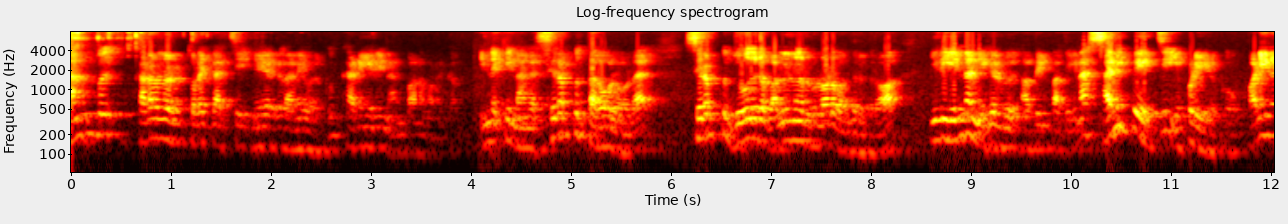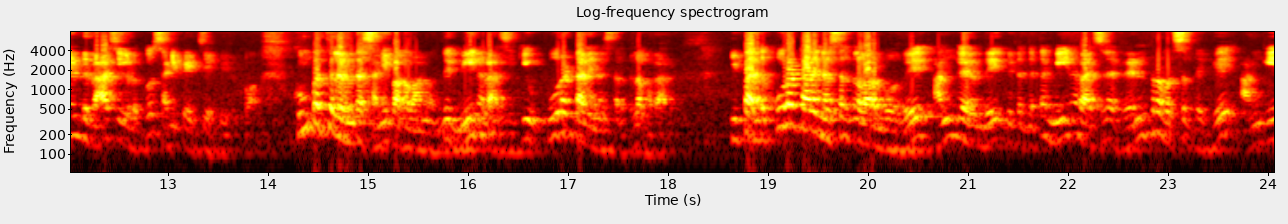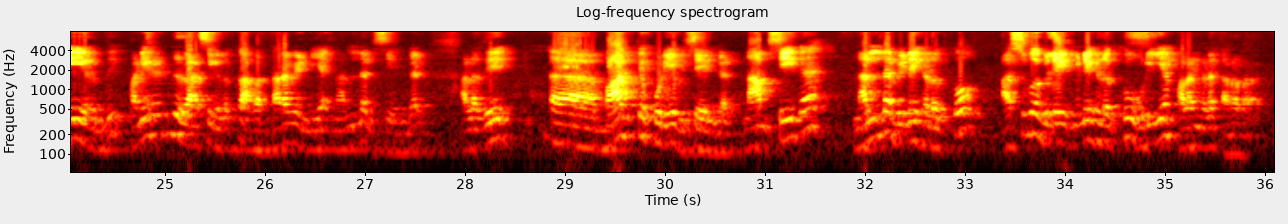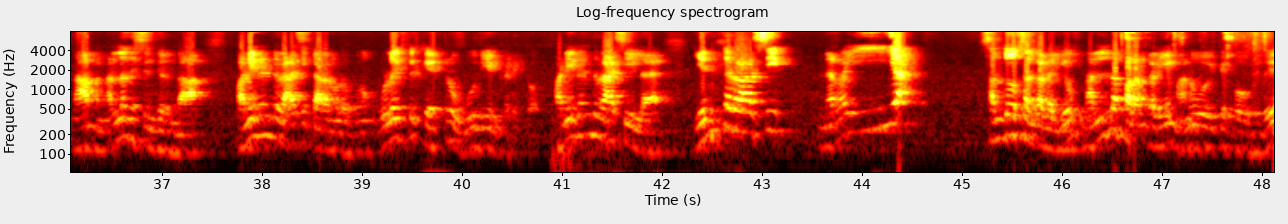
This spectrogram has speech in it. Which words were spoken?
அன்பு கடவுளர் தொலைக்காட்சி நேயர்கள் அனைவருக்கும் கணியரின் அன்பான வணக்கம். இன்னைக்கு நாங்கள் சிறப்பு தகவலோட சிறப்பு ஜோதிட வல்லுநர்களோட வந்திருக்கிறோம். இது என்ன நிகழ்வு அப்படின்னு பார்த்தீங்கன்னா சனிப்பெயர்ச்சி எப்படி இருக்கும்? பனிரெண்டு ராசிகளுக்கும் சனிப்பெயர்ச்சி எப்படி இருக்கும்? கும்பத்தில் இருந்த சனி பகவான் வந்து மீன ராசிக்கு பூரட்டாதி நட்சத்திரத்தில் வராரு. இப்போ அந்த பூரட்டாதி நட்சத்திரத்தில் வரும்போது அங்கேருந்து கிட்டத்தட்ட மீன ராசியில் ரெண்டரை வருஷத்துக்கு அங்கேயே இருந்து பனிரெண்டு ராசிகளுக்கு அவர் தர வேண்டிய நல்ல விஷயங்கள் அல்லது பாதிக்கக்கூடிய விஷயங்கள். நாம் செய்த நல்ல வினைகளுக்கோ அசுப விளை வினைகளுக்கும் உரிய பலன்களை தரவர் நாம் நல்லது செஞ்சிருந்தா பனிரெண்டு ராசிக்காரங்களுக்கும் உழைப்புக்கேற்ற ஊதியம் கிடைக்கும். பன்னிரெண்டு ராசியில் எந்த ராசி நிறைய சந்தோஷங்களையும் நல்ல பலன்களையும் அனுபவிக்க போகுது?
